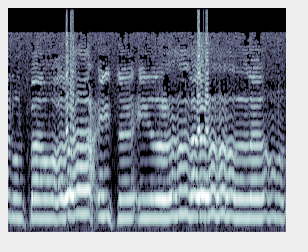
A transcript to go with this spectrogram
والفواحش إلا اللمم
